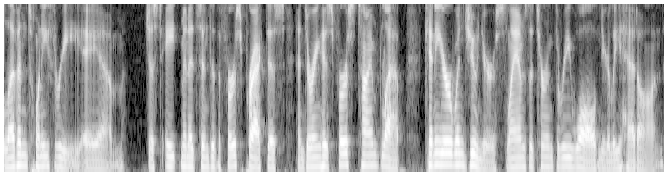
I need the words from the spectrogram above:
Eleven twenty-three a.m. Just eight minutes into the first practice, and during his first timed lap, Kenny Irwin Jr. slams the turn three wall nearly head on.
